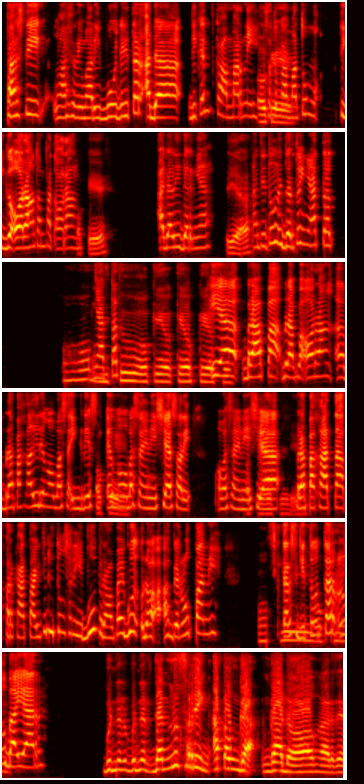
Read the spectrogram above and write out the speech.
pasti ngasih lima ribu jadi ter ada di kan kamar nih satu Oke. kamar tuh tiga orang atau empat orang Oke. ada leadernya Iya. nanti tuh leader tuh nyatet Oh Nyatet. gitu. Oke oke oke iya berapa berapa orang eh, berapa kali dia ngomong bahasa Inggris Oke. eh ngomong bahasa Indonesia sorry ngomong bahasa Indonesia oke. berapa kata per kata itu dihitung seribu berapa ya gue udah hampir lupa nih sekitar Oke, segitu ter oke. lu bayar Bener-bener. Dan lu sering atau enggak? Enggak dong, harusnya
